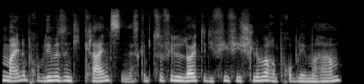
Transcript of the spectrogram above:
meine Probleme sind die kleinsten. Es gibt so viele Leute, die viel, viel schlimmere Probleme haben.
